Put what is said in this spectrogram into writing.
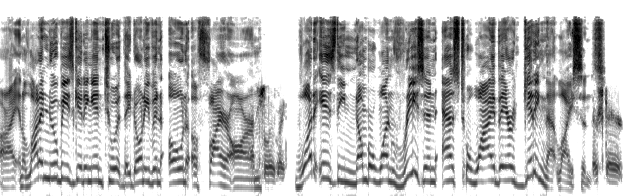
all right, and a lot of newbies getting into it, they don't even own a firearm. absolutely. What is the number one reason as to why they are getting that license? They're scared.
